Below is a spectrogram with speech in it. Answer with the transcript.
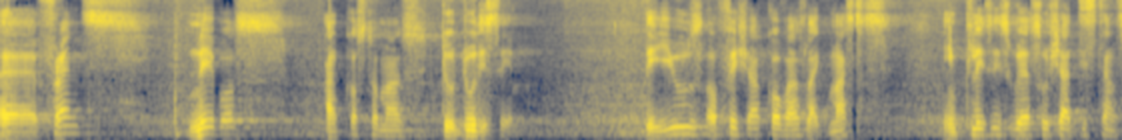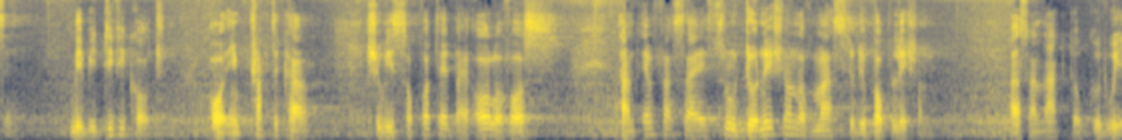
uh, friends, neighbors, and customers to do the same. The use of facial covers like masks in places where social distancing may be difficult or impractical should be supported by all of us and emphasized through donation of masks to the population as an act of goodwill.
